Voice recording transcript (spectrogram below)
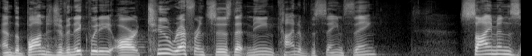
and the bondage of iniquity are two references that mean kind of the same thing. Simon's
